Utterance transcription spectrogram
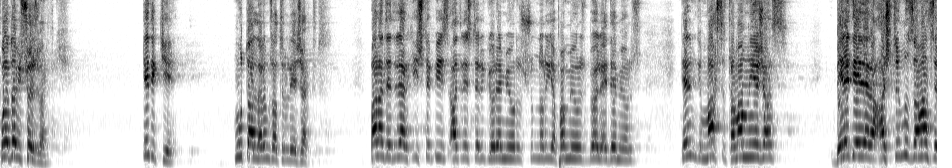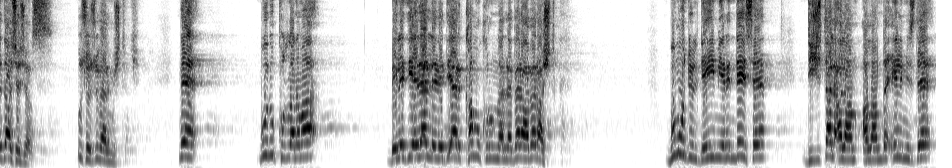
Burada bir söz verdik. Dedik ki muhtarlarımız hatırlayacaktır. Bana dediler ki işte biz adresleri göremiyoruz, şunları yapamıyoruz, böyle edemiyoruz. Dedim ki Max'ı tamamlayacağız. Belediyelere açtığımız zaman size de açacağız. Bu sözü vermiştik. Ve bunu kullanıma belediyelerle ve diğer kamu kurumlarla beraber açtık. Bu modül deyim yerindeyse dijital alan, alanda elimizde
